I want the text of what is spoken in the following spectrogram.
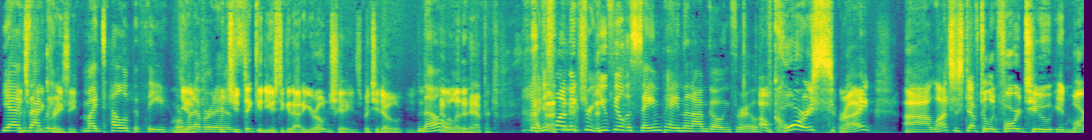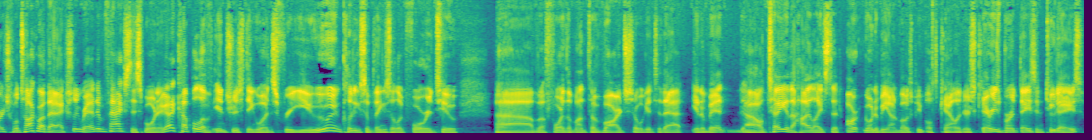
Yeah, It's exactly. Crazy. My telepathy or Yeah, whatever it is. Which you'd think you'd use to get out of your own chains, but you don't. You just No. kind of let it happen. I just want to make sure you feel the same pain that I'm going through. Of course, right? Uh, lots of stuff to look forward to in March. We'll talk about that. Actually, random facts this morning. I got a couple of interesting ones for you, including some things to look forward to uh, for the month of March. So we'll get to that in a bit. I'll tell you the highlights that aren't going to be on most people's calendars. Kerri's birthday's in two days.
